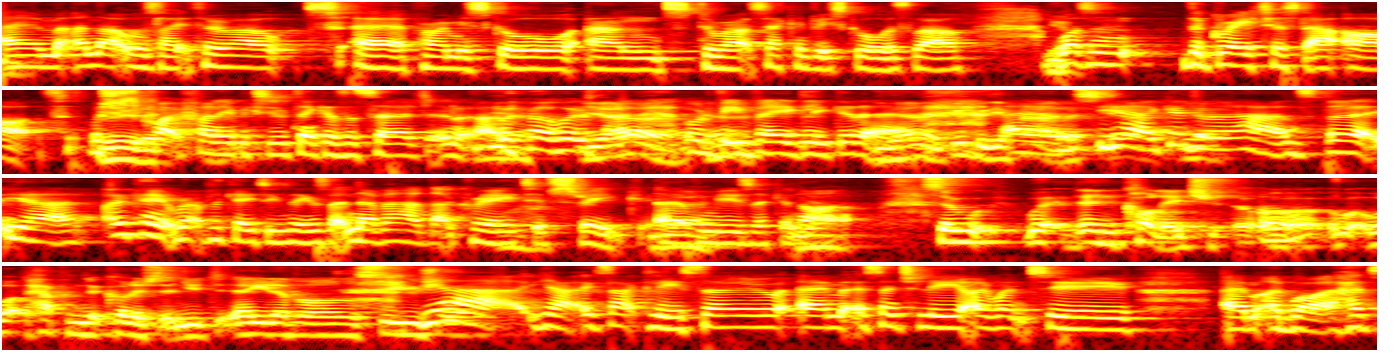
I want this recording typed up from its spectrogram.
um, and that was like throughout uh, primary school and throughout secondary school as well. wasn't the greatest at art, which is quite funny because you would think as a surgeon I would, Yeah, would be vaguely good at it. Yeah, good with your Um, hands. yeah, Yeah, good yeah. with my hands, but yeah, okay at replicating things, but never had that creative streak uh, Yeah, for music and yeah. art. So then college, or what what happened at college then? You did A levels, usual. Yeah, yeah, exactly. So um, essentially, I went to, um, I, well, I had.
